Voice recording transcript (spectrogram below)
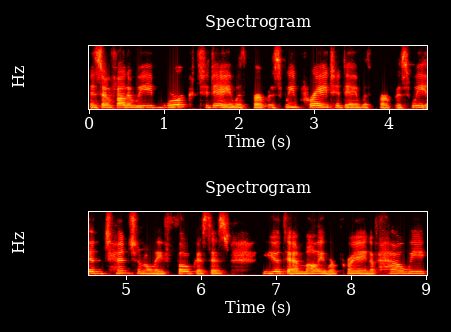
And so, Father, we work today with purpose. We pray today with purpose. We intentionally focus, as Yuta and Molly were praying, of how we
